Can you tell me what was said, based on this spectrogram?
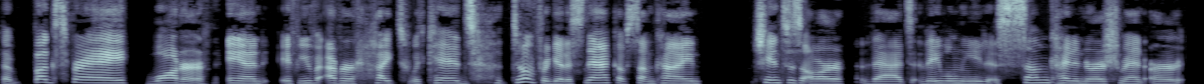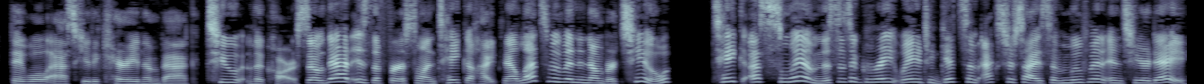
the bug spray, water. And if you've ever hiked with kids, don't forget a snack of some kind chances are that they will need some kind of nourishment or they will ask you to carry them back to the car. So that is the first one. Take a hike. Now let's move into number two. Take a swim. This is a great way to get some exercise, some movement into your day.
